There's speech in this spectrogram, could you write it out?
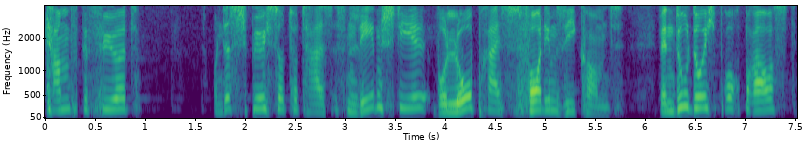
Kampf geführt. Und das spüre ich so total. Es ist ein Lebensstil, wo Lobpreis vor dem Sieg kommt. Wenn du Durchbruch brauchst,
